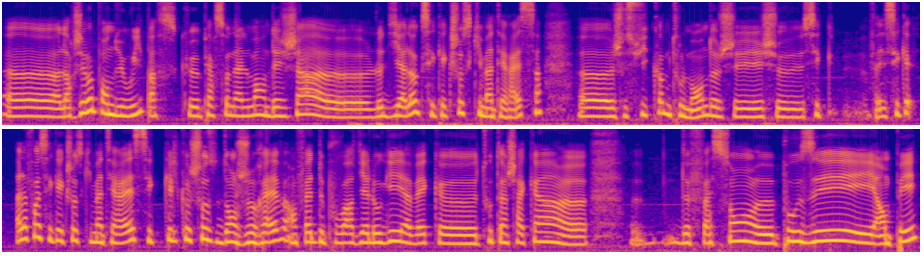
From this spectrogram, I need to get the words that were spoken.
Alors j'ai répondu oui parce que personnellement déjà le dialogue c'est quelque chose qui m'intéresse. je suis comme tout le monde. À la fois c'est quelque chose qui m'intéresse, c'est quelque chose dont je rêve en fait de pouvoir dialoguer avec euh, tout un chacun euh, de façon euh, posée et en paix.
